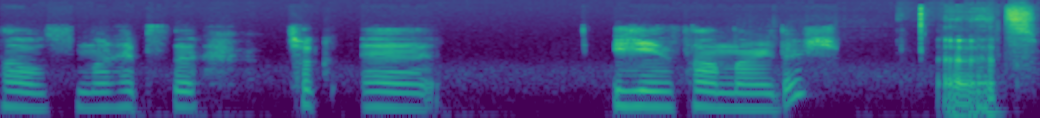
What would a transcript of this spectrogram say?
sağ olsunlar. Hepsi çok e, iyi insanlardır. Evet.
